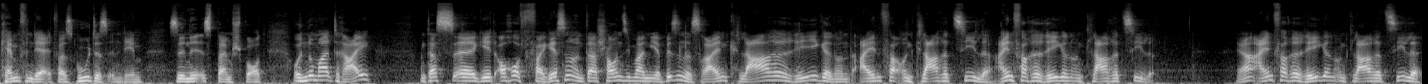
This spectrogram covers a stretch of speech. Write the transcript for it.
kämpfen, der etwas Gutes in dem Sinne ist beim Sport. Und Nummer drei, und das äh, geht auch oft vergessen, und da schauen Sie mal in Ihr Business rein, klare Regeln und, einfach, und klare Ziele. Einfache Regeln und klare Ziele. Ja, einfache Regeln und klare Ziele.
